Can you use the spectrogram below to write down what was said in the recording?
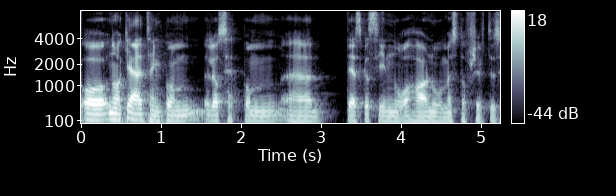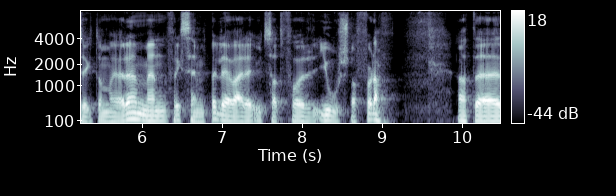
Og nå har ikke jeg tenkt på om, eller sett på om eh, det jeg skal si nå har noe med stoffskiftesykdom å gjøre, men f.eks. det å være utsatt for jordstoffer. da. At eh,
